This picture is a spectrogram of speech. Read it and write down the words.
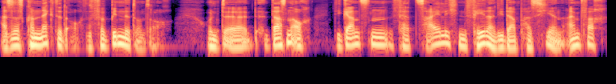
also das connectet auch, das verbindet uns auch. Und äh, das sind auch die ganzen verzeihlichen Fehler, die da passieren, einfach,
